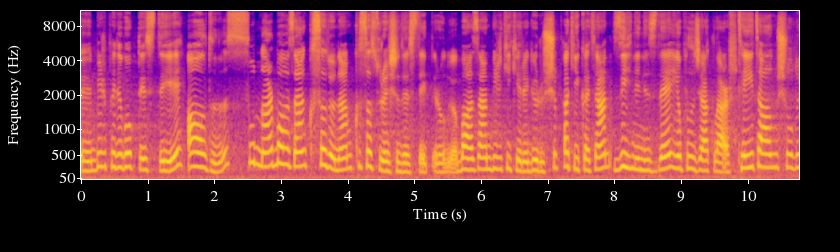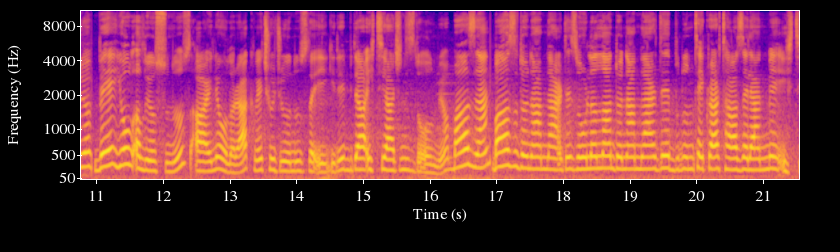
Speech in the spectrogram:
e, bir pedagog desteği aldınız. Bunlar bazen kısa dönem, kısa süreçli destekler oluyor. Bazen bir iki kere görüşüp hakikaten zihninizde yapılacaklar teyit almış oluyor ve yol alıyorsunuz aile olarak ve çocuğunuzla ilgili bir daha ihtiyacınız da olmuyor. Bazen bazı dönemlerde zorlanılan dönemlerde bunun tekrar tazelenme ihtiyacı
